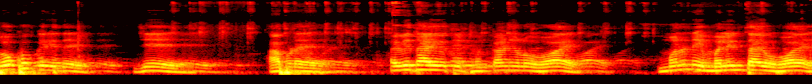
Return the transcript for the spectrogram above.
ચોખ્ખું કરી દે. જે આપણે અવિધાયુથી ઢંકાણેલું હોય મનની મલિનતાઓ હોય,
